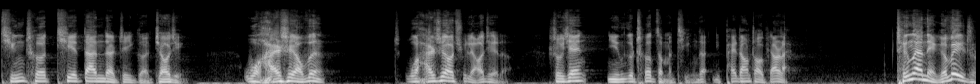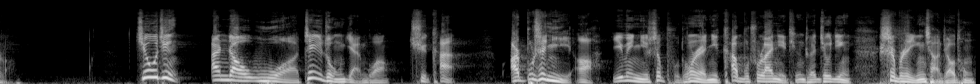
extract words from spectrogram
停车贴单的这个交警，我还是要问，我还是要去了解的。首先，你那个车怎么停的？你拍张照片来，停在哪个位置了？究竟按照我这种眼光去看，而不是你啊，因为你是普通人，你看不出来你停车究竟是不是影响交通。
